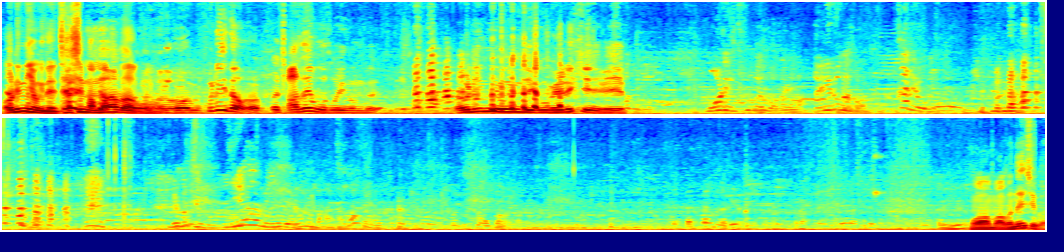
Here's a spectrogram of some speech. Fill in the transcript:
어린이용인데 자신만만하다고. 어, 프리덤 어, 자세 보소 이놈들. 어린이용인데 이거 왜 이렇게 왜? 머리 숙여서 나 이러면서 끝까지 이러고 있어. 내가 지금 이해하는 이 내용이 맞아? 와 마그네시가.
